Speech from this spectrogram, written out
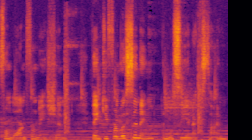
for more information. Thank you for listening, and we'll see you next time.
